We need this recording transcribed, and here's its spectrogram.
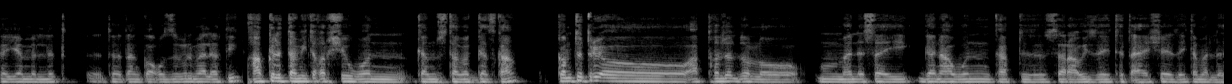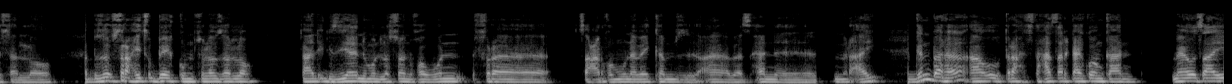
ከየምልጥ ተጠንቀቁ ዝብል መልእክቲ ካብ ክልተ ሚእቲ ቅርሺ እውን ከም ዝተበገፅካ ከምቲ ትሪኦ ኣብቲ ክልል ዘሎ መንእሰይ ገና እውን ካብቲ ሰራዊት ዘይተጣየሸ ዘይተመለሰ ኣሎ። ብዙሕ ስራሕ ይፅበየኩም ስለ ዘሎ ካሊእ ግዜ ንምለሶ ንኸውን ፍረ ፃዕርኹም እውን ኣበይ ከምዝበፅሐ ንምርኣይ። ግን በርሀ ኣብኡ ጥራሕ ዝተሓፀርካ ኣይኮንካን ናይ ወፃኢ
